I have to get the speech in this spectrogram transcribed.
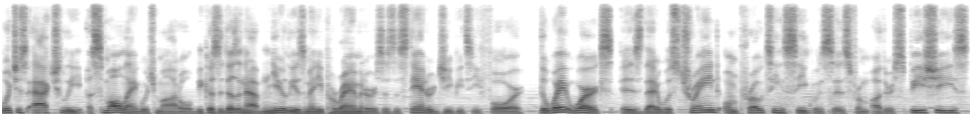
which is actually a small language model because it doesn't have nearly as many parameters as the standard GPT-4. The way it works is that it was trained on protein sequences from other species,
